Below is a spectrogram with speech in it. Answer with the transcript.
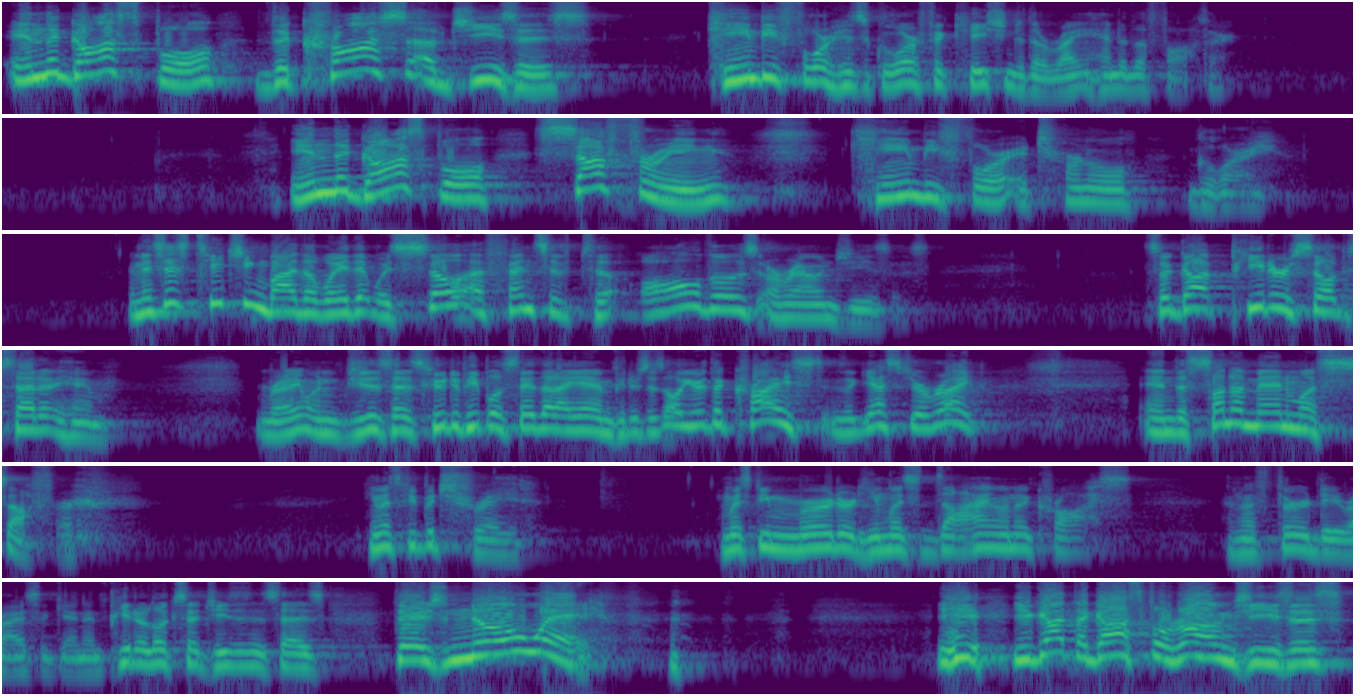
In the gospel, the cross of Jesus came before his glorification to the right hand of the Father. In the gospel, suffering came before eternal glory. And it's this teaching, by the way, that was so offensive to all those around Jesus. So it got Peter so upset at him, right? When Jesus says, Who do people say that I am? Peter says, Oh, you're the Christ. He's like, Yes, you're right. And the Son of Man must suffer, he must be betrayed, he must be murdered, he must die on a cross, and on the third day rise again. And Peter looks at Jesus and says, There's no way. you got the gospel wrong, Jesus.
